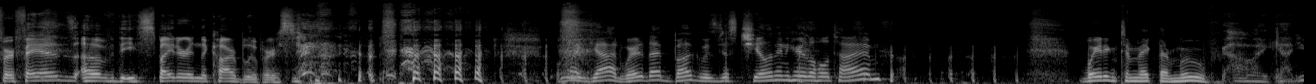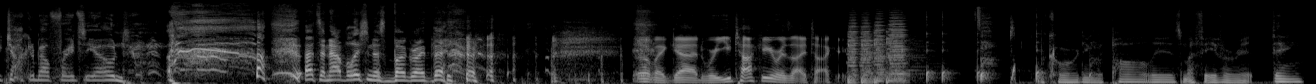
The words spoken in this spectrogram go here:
For fans of the spider in the car bloopers. oh my god, where did that bug was just chilling in here the whole time? Waiting to make their move. Oh my god, you talking about Francione? That's an abolitionist bug right there. oh my god, were you talking or was I talking? Recording with Paul is my favorite thing.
